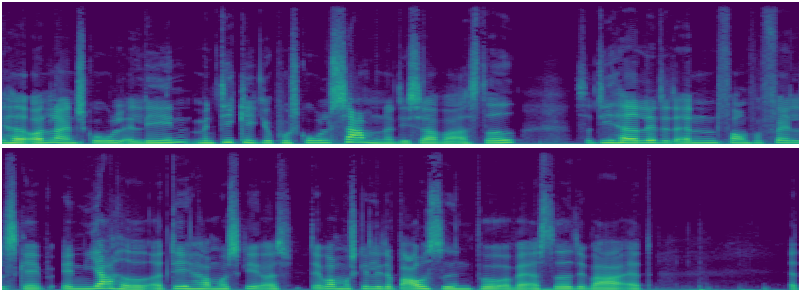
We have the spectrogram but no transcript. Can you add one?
havde online skole alene, men de gik jo på skole sammen, når de så var afsted. Så de havde lidt et andet form for fællesskab, end jeg havde. Og det, har måske også, det var måske lidt af bagsiden på at være afsted. Det var, at, at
